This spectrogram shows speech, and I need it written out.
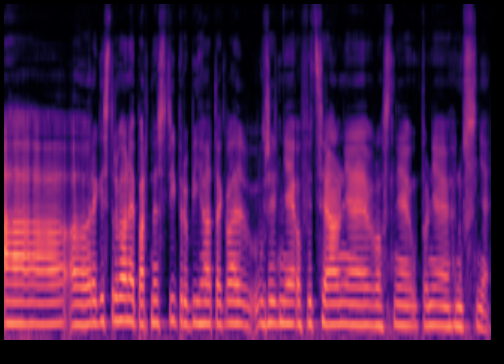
a uh, registrované partnerství probíhá takhle úředně, oficiálně, vlastně úplně hnusně.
